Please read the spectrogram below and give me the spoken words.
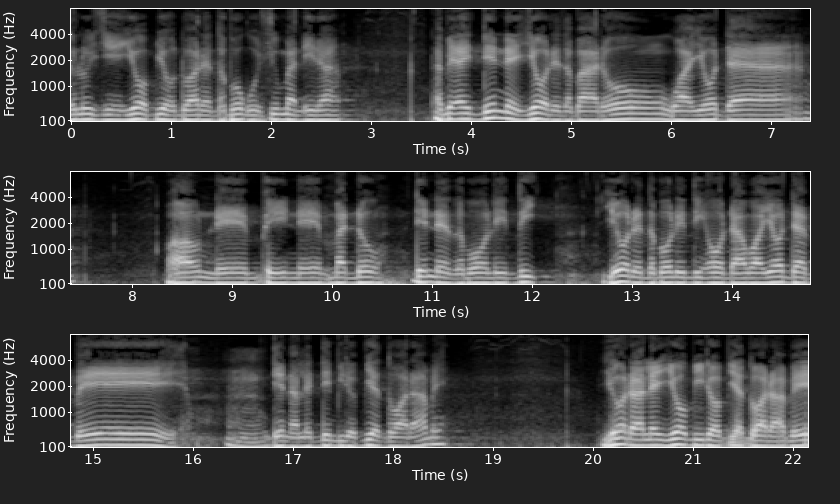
ဆိုလို့ရှိရင်ရော့ပြော့သွားတဲ့သဘောကို ရှုမှတ်နေတာဒါပေမဲ့တင်းနဲ့ရော့တဲ့တပါတော့ဝါယောတပေါင်းနေပိန်နေမှတ်တော့တင်းတဲ့သဘောလေးသိ ရော့တဲ့သဘောလေးသိဩဒါဝါရော့တတ်ပဲอืมတင်းတာလည်းတင်းပြီးတော့ပြက်သွားတာပဲရော့တာလည်းရော့ပြီးတော့ပြက်သွားတာပဲ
